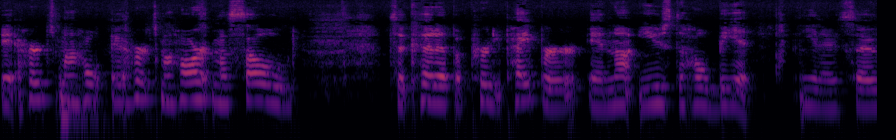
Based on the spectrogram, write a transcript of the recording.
it hurts my whole, it hurts my heart, my soul to cut up a pretty paper and not use the whole bit, you know, so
